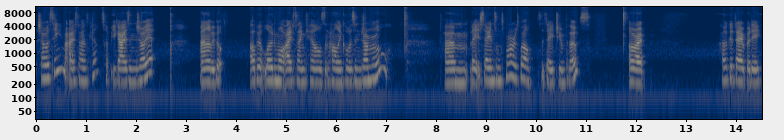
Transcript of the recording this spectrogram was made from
Shower Scene by Ice Nine's Kills. Hope you guys enjoy it. And I'll be, I'll be uploading more Ice Nine Kills and Halloween covers in general. Um, later today and some tomorrow as well. So stay tuned for those. Alright. Have a good day, everybody.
